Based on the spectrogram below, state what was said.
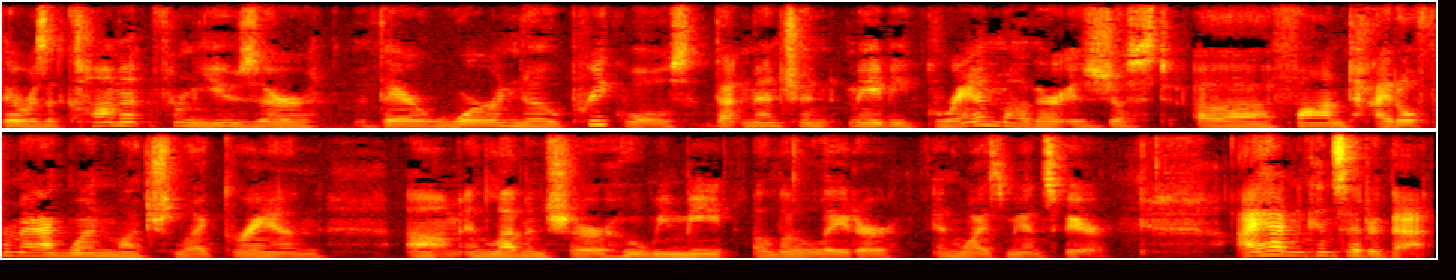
There was a comment from user, there were no prequels, that mentioned maybe grandmother is just a fond title for Magwyn, much like Gran um, in Levinshir, who we meet a little later in Wise Man's Fear. I hadn't considered that.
